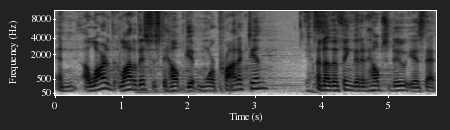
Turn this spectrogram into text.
And a lot, of, a lot of this is to help get more product in. Yes. Another thing that it helps do is that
